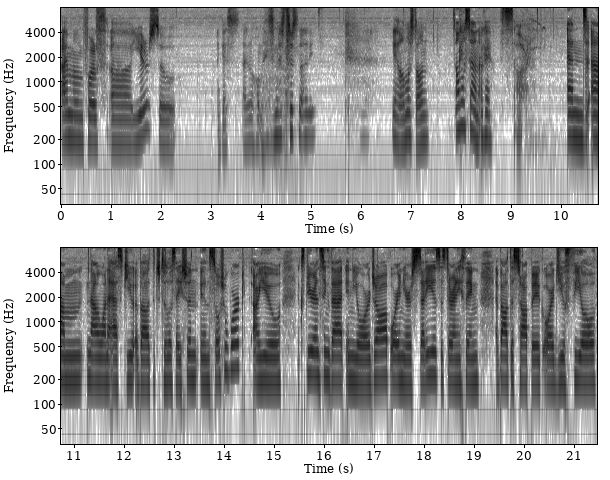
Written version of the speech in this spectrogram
I'm on fourth uh, year, so I guess I don't know how many semesters that is. Yeah, almost done. Almost done. Okay. Sorry. And um, now I want to ask you about the digitalization in social work. Are you experiencing that in your job or in your studies? Is there anything about this topic, or do you feel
